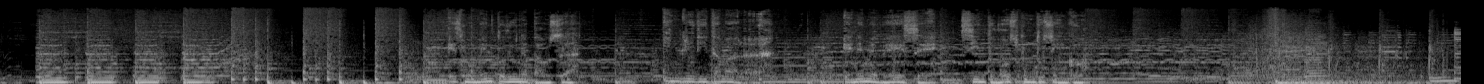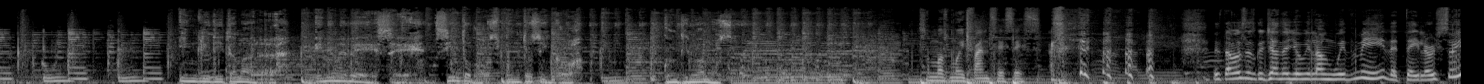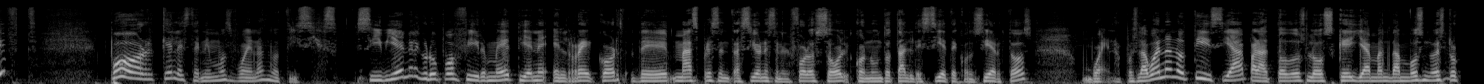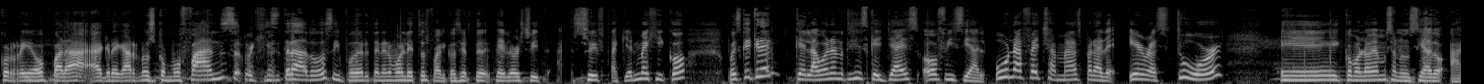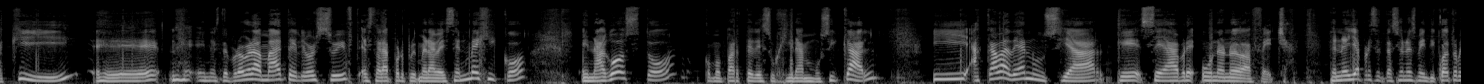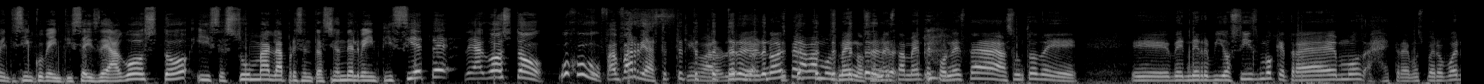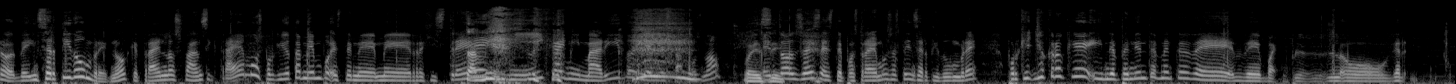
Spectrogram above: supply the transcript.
Es momento de una pausa. Ingrid y Tamara, en MBS 102.5. Ingrid en MBS 102.5. Continuamos. Somos muy fanceses. Estamos escuchando You Belong With Me de Taylor Swift porque les tenemos buenas noticias. Si bien el grupo Firme tiene el récord de más presentaciones en el Foro Sol con un total de siete conciertos, bueno, pues la buena noticia para todos los que ya mandamos nuestro correo para agregarnos como fans registrados y poder tener boletos para el concierto de Taylor Swift, aquí en México, pues ¿qué creen? Que la buena noticia es que ya es oficial. Una fecha más para The Eras Tour. Eh, como lo habíamos anunciado aquí eh, en este programa, Taylor Swift estará por primera vez en México en agosto como parte de su gira musical y acaba de anunciar que se abre una nueva fecha. Tiene ya presentaciones 24, 25 y 26 de agosto y se suma la presentación del 27 de agosto. ¡Woohoo! ¡Fanfarrias! No esperábamos menos, honestamente, con este asunto de eh, de nerviosismo que traemos, ay, traemos, pero bueno, de incertidumbre, ¿no? Que traen los fans y traemos, porque yo también este, me, me registré, También. y mi hija y mi marido, y ahí estamos, ¿no? Pues sí. Entonces, este, pues traemos esta incertidumbre, porque yo creo que independientemente de, de bueno, lo,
